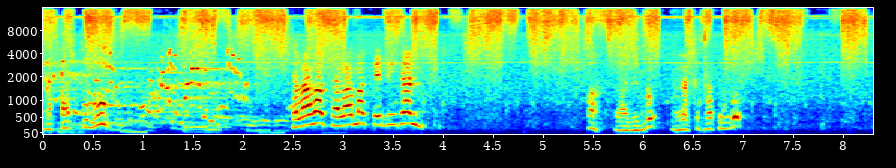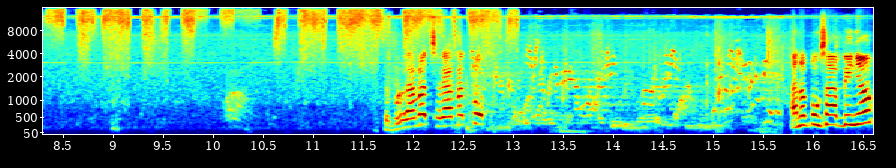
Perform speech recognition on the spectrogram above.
Lakas po bro. Salamat, salamat kaibigan. Ah, grabe bro. Ang lakas natin bro. Ito bro. Salamat, salamat po. Ano pong sabi nyo?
